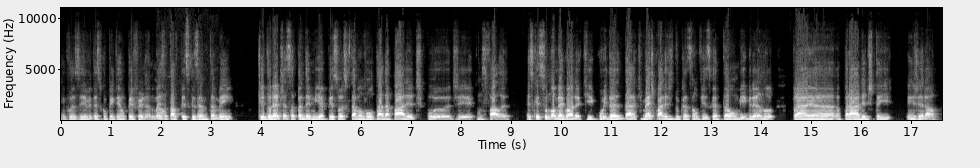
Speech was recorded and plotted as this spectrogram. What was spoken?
Era... Inclusive, desculpa interromper, Fernando, mas Não. eu tava pesquisando também que durante essa pandemia, pessoas que estavam voltadas para a área, tipo, de. Como se fala? Eu esqueci o nome agora, que cuida da. que mexe com a área de educação física, estão migrando para a área de TI em geral.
